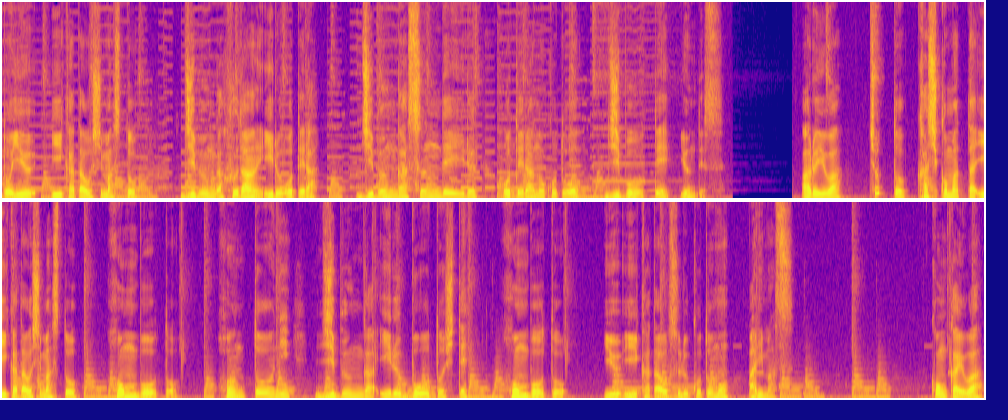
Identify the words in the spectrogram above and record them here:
という言い方をしますと自分が普段いるお寺自分が住んでいるお寺のことを自坊って言うんです。あるいはちょっとかしこまった言い方をしますと本坊と本当に自分がいる坊として本坊という言い方をすることもあります。今回は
